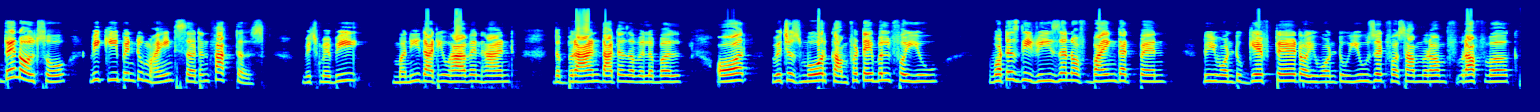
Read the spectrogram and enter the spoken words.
then also we keep into mind certain factors, which may be money that you have in hand, the brand that is available, or which is more comfortable for you, what is the reason of buying that pen do you want to gift it or you want to use it for some rough, rough work?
